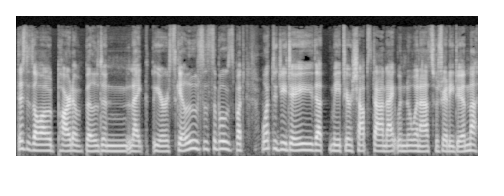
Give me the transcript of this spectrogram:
this is all part of building like your skills, I suppose. But what did you do that made your shop stand out when no one else was really doing that?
